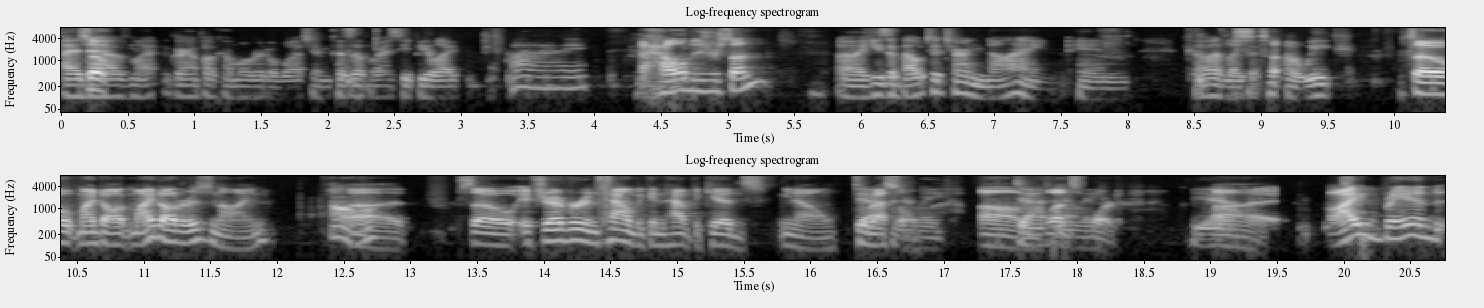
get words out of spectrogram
I had So- to have my grandpa come over to watch him because otherwise he'd be like, "Hi." How old is your son? Uh, he's about to turn nine in God, like So- a, week. So my daughter, my daughter is nine. Oh, Uh, so if you're ever in town, we can have the kids, you know, wrestle, definitely. um, blood sport. Yeah. Uh, I ran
